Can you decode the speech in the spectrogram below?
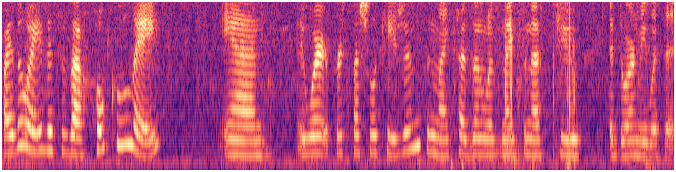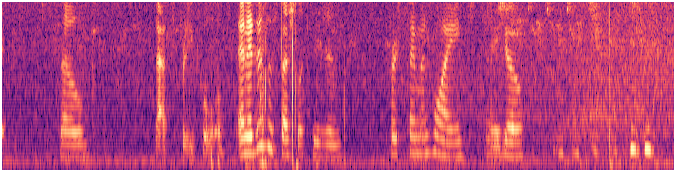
By the way, this is a hokule, and they wear it for special occasions, and my cousin was nice enough to adorn me with it. So that's pretty cool. And it is a special occasion. First time in Hawaii. There you go.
